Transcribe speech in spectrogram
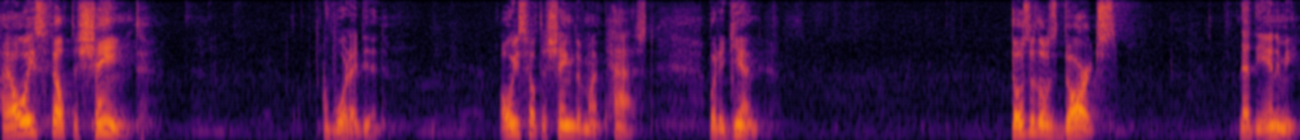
I always felt ashamed of what I did. Always felt ashamed of my past. But again, those are those darts that the enemy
